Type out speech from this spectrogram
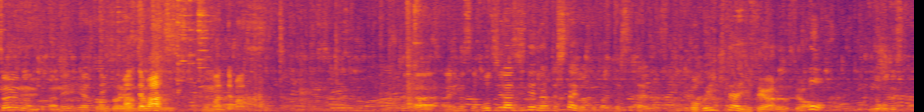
そういうのとかねやって待ってます待ってますなんかありますかこちら時でなんかしたいこととかあります僕行きたい店があるんですよ。おどこですか？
